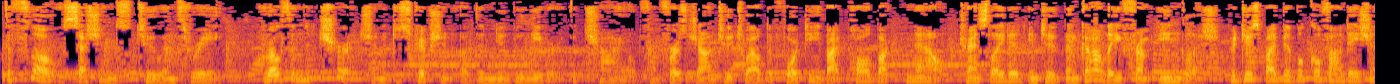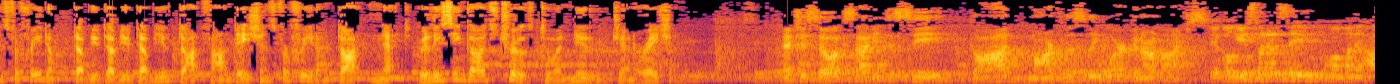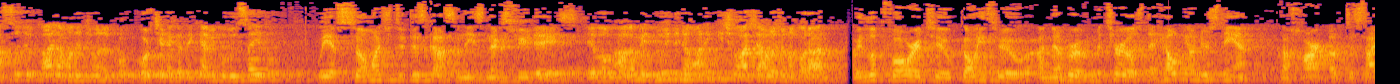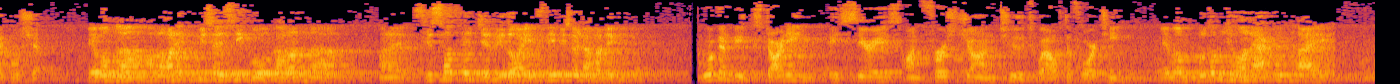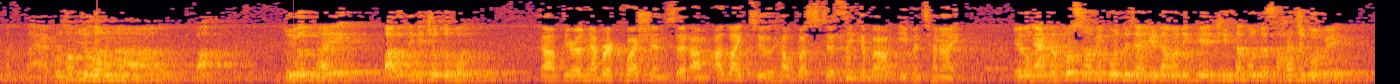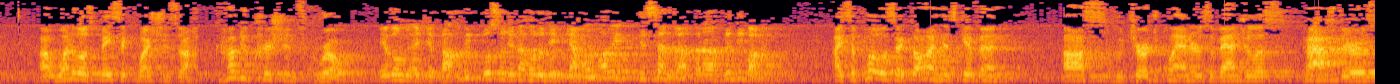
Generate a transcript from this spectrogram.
The Flow, Sessions 2 and 3. Growth in the Church and a description of the new believer, the child, from 1 John 2 12 to 14 by Paul Bucknell, translated into Bengali from English. Produced by Biblical Foundations for Freedom, www.foundationsforfreedom.net. Releasing God's truth to a new generation. It's just so exciting to see God marvelously work in our lives. এবং ঈশ্বরের সেই ম- মানে আশ্চর্য কাজ আমাদের জীবনে ঘ- ঘটছে এটাকে দেখে আমি খুব উৎসাহিত We have so much to discuss in these next few days. এবং আগামী দুই দিনে অনেক কিছু আছে আলোচনা করার We look forward to going through a number of materials to help you understand the heart of discipleship. এবং আহ, আমরা অনেক বিষয় শিখবো কারণ আহ, মানে শিষ্যত্বের যে হৃদয় সেই বিষয়টা আমরা দেখবো We're going to be starting a series on 1 John 2 12 to 14. এবং প্রথম জীবন এক অধ্যায় প্রথম জীবন দুই অধ্যায় বারো থেকে চোদ্দ পদ Um, there are a number of questions that um, I'd like to help us to think about even tonight. এবং একটা প্রশ্ন আমি করতে চাই যেটা আমাদেরকে চিন্তা করতে সাহায্য করবে Uh, one of those basic questions are how do Christians grow? এবং যে প্রাথমিক প্রশ্ন যেটা হলো যে কেমন ভাবে খ্রিস্টানরা তারা বৃদ্ধি পাবে I suppose that God has given us, who church planners, evangelists, pastors,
